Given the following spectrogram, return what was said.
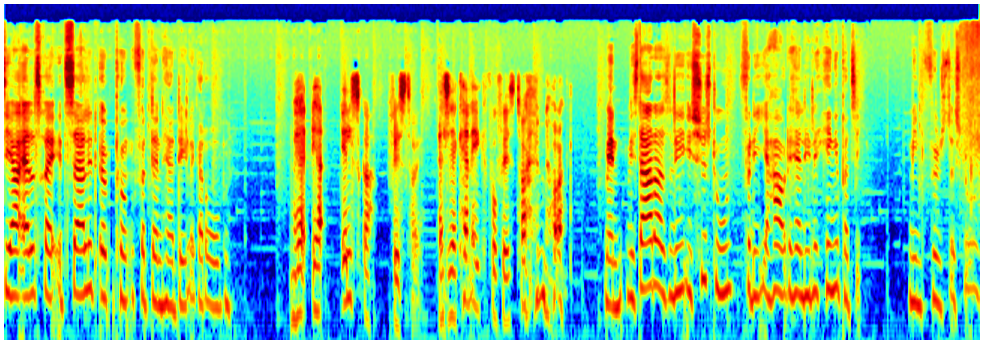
De har alle tre et særligt ømt punkt for den her del af garderoben. Jeg, jeg elsker festtøj. Altså, jeg kan ikke få festtøj nok. Men vi starter altså lige i sidste ugen, fordi jeg har jo det her lille hængeparti. Min fødselsdagskjole.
